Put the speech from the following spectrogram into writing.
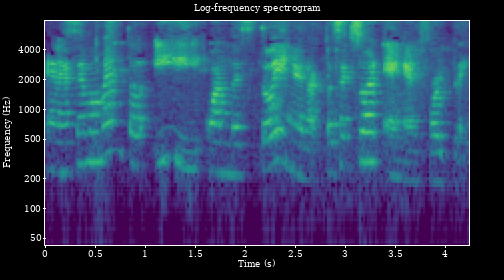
en ese momento y cuando estoy en el acto sexual, en el foreplay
